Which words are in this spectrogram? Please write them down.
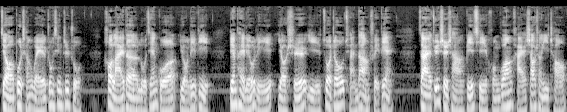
就不成为中兴之主。后来的鲁监国、永历帝颠沛流离，有时以坐舟权当水电。在军事上，比起弘光还稍胜一筹。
